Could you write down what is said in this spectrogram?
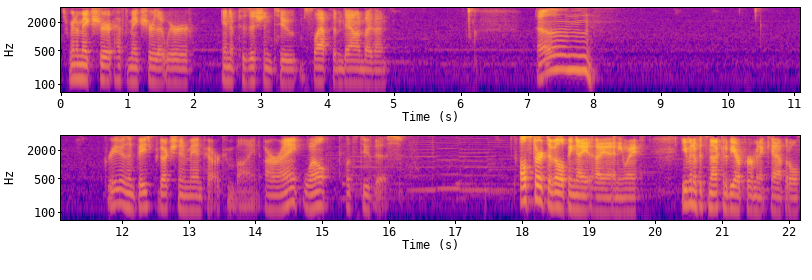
So we're gonna make sure, have to make sure that we're in a position to slap them down by then. Um, greater than base production and manpower combined. All right, well, let's do this. I'll start developing Ayutthaya anyway. Even if it's not going to be our permanent capital.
